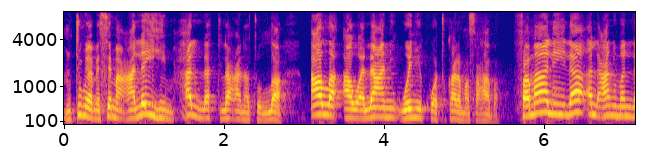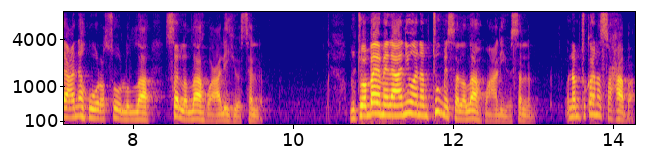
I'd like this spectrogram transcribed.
mtume amesema alaihim halat lanatullah allah awalani wenye kuwatukana masahaba. Famali la alanu man lanahu rasulullah salllahu alaihi wasallam mtu ambaye amelaaniwa na mtume salllahu alaihi wasallam unamtukana sahaba.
